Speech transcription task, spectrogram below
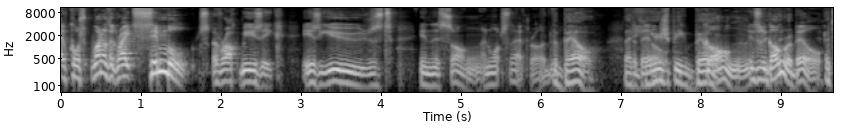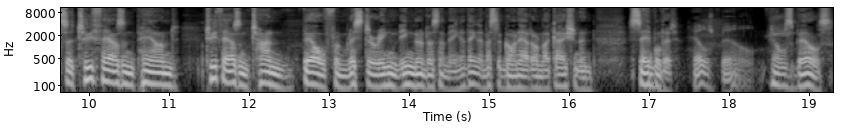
Of course, one of the great symbols of rock music is used in this song. And what's that, Rod? The bell. That The huge big bell. Gong. Is it a gong or a bell? It's a 2,000 pound, 2,000 ton bell from Leicester, England or something. I think they must have gone out on location and sampled it. Hell's bell. Hell's bells.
